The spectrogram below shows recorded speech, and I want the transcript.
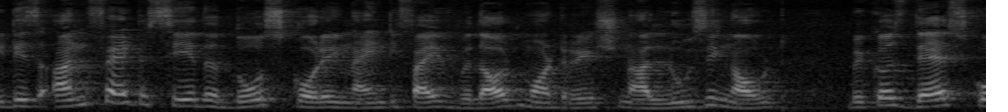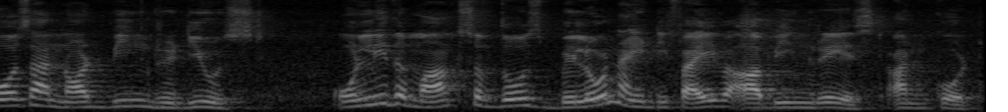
It is unfair to say that those scoring 95 without moderation are losing out because their scores are not being reduced. Only the marks of those below 95 are being raised. Unquote.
